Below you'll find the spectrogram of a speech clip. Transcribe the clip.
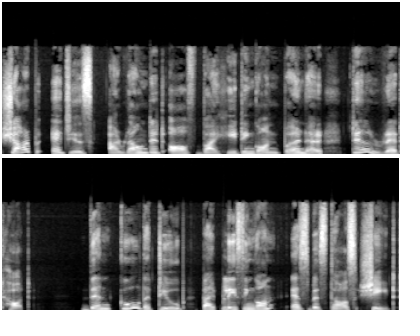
Sharp edges are rounded off by heating on burner till red hot. Then cool the tube by placing on asbestos sheet.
